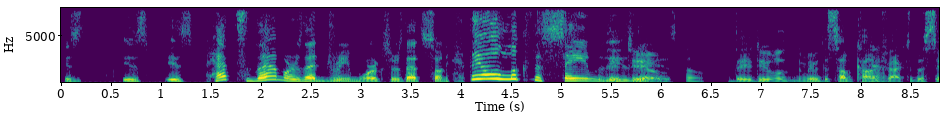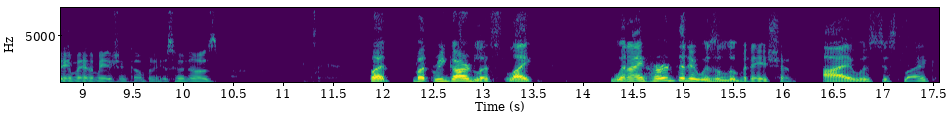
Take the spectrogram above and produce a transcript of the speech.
Is is is Pets them or is that DreamWorks or is that Sony? They all look the same They these do. days. So They do. Maybe the subcontract to the same animation companies. Who knows? but but regardless, like when I heard that it was Illumination, I was just like,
